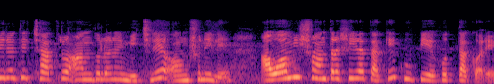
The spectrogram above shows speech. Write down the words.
বিরোধী ছাত্র আন্দোলনের মিছিলে অংশ নিলে আওয়ামী সন্ত্রাসীরা তাকে কুপিয়ে হত্যা করে।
